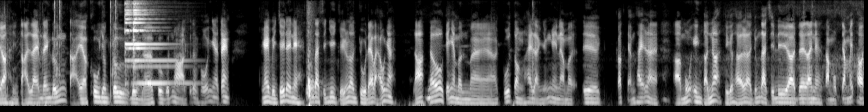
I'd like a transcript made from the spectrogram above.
À, hiện tại là em đang đứng tại à, khu dân cư đường đệ phường Vĩnh Hòa của thành phố Nha Trang. Ngay vị trí đây nè chúng ta sẽ di chuyển lên chùa Đá Bảo nha. Đó nếu cả nhà mình mà cuối tuần hay là những ngày nào mà đi, có cảm thấy là à, muốn yên tĩnh á, thì có thể là chúng ta sẽ đi à, đây nè tầm 100 mét thôi.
